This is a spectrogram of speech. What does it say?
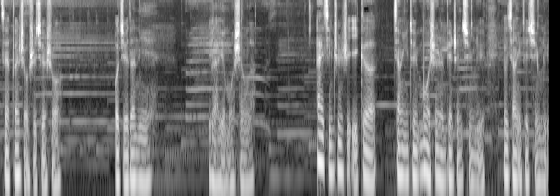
在分手时却说：“我觉得你越来越陌生了。”爱情正是一个将一对陌生人变成情侣，又将一对情侣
